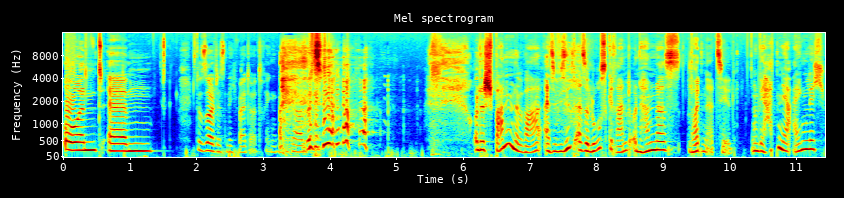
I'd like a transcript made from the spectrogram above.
Und ähm, Du solltest nicht weiter trinken, David. Und das Spannende war, also wir sind also losgerannt und haben das Leuten erzählt. Und wir hatten ja eigentlich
